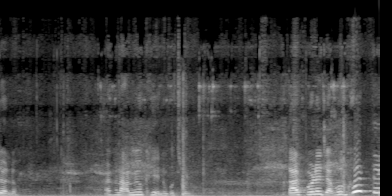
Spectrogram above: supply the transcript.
চলো, এখন আমিও খেয়ে নেব, চলো। তারপরে যাব ঘুরতে।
